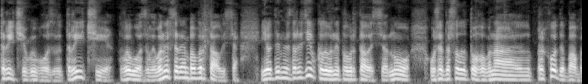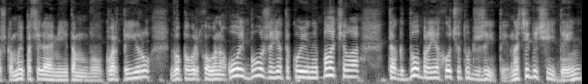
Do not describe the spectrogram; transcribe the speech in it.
тричі вивозили, тричі вивозили. Вони все время поверталися. І один із разів, коли вони поверталися, ну вже дійшло до того, вона приходить, бабушка, ми поселяємо її там в квартиру двоповерхову. Вона, ой Боже, я такої не бачила. Так добре, я хочу тут жити. На слідуючий день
